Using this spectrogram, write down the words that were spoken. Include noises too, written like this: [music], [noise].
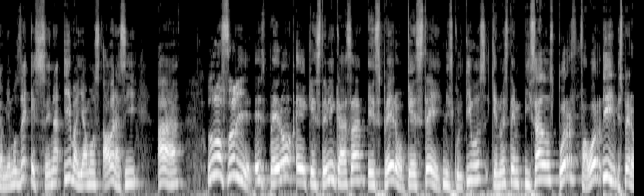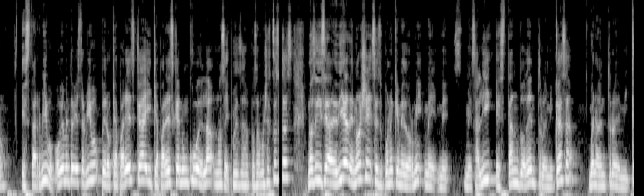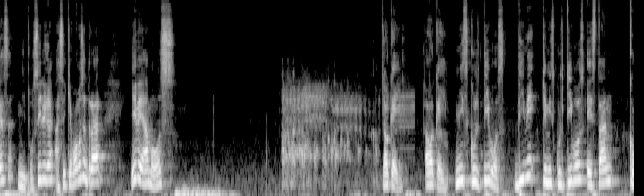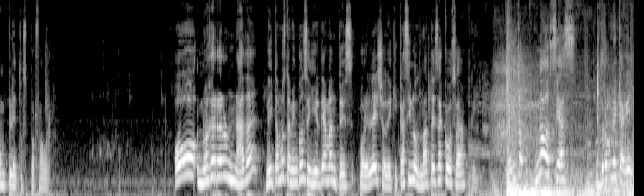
cambiemos de escena y vayamos ahora sí a la serie. Espero eh, que esté mi casa. Espero que esté mis cultivos, que no estén pisados, por favor. Y espero estar vivo. Obviamente voy a estar vivo, pero que aparezca y que aparezca en un cubo de lado. No sé, pueden pasar muchas cosas. No sé si sea de día, de noche. Se supone que me dormí, me, me, me salí estando dentro de mi casa. Bueno, dentro de mi casa, mi posilga. Así que vamos a entrar y veamos. Ok, ok. Mis cultivos. Dime que mis cultivos están completos, por favor. Oh, ¿no agarraron nada? Necesitamos también conseguir diamantes por el hecho de que casi nos mata esa cosa. Ok. ¡No seas! Bro, me cagué.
